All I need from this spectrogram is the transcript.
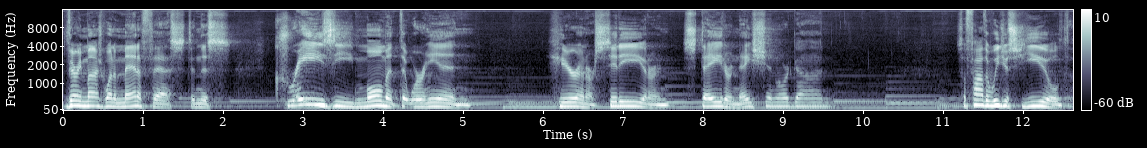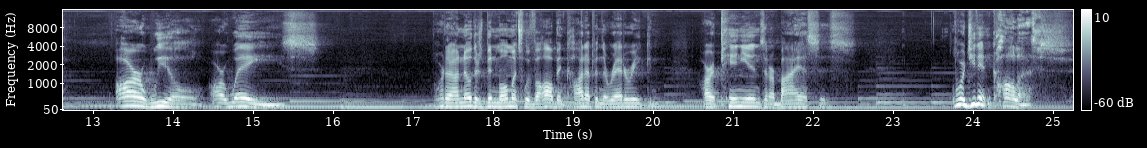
very much want to manifest in this crazy moment that we're in here in our city, in our state, or nation, Lord God. So, Father, we just yield our will, our ways. Lord, I know there's been moments we've all been caught up in the rhetoric and our opinions and our biases. Lord, you didn't call us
